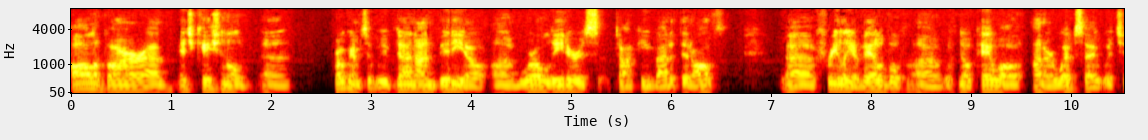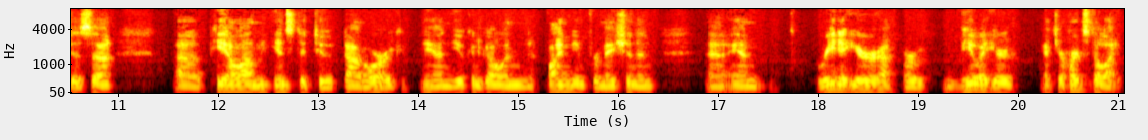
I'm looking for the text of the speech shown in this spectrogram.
all of our uh, educational uh, programs that we've done on video, uh, world leaders talking about it, that all uh, freely available uh, with no paywall on our website, which is uh, uh, plminstitute.org, and you can go and find the information and uh, and read it your or view it your at your heart's delight.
